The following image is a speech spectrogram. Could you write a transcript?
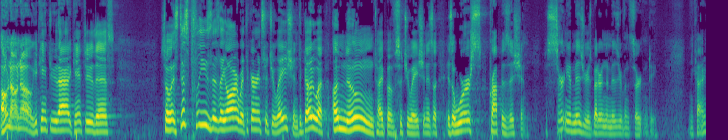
Oh, no, no, you can't do that, you can't do this. So, as displeased as they are with the current situation, to go to an unknown type of situation is a, is a worse proposition. The certainty of misery is better than the misery of uncertainty. Okay?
